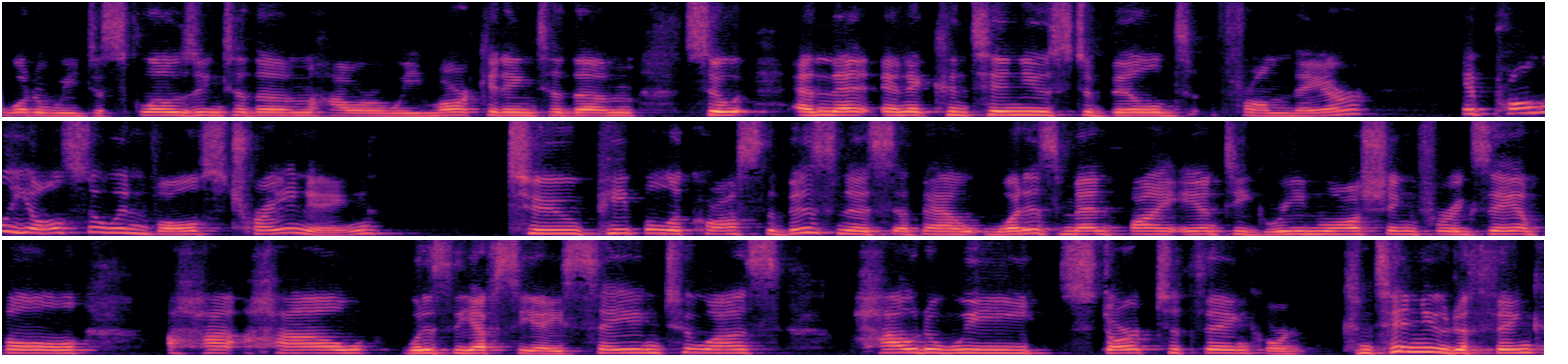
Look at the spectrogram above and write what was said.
what are we disclosing to them? How are we marketing to them? So and that and it continues to build from there. It probably also involves training to people across the business about what is meant by anti-greenwashing for example. How, how what is the fca saying to us? How do we start to think or continue to think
